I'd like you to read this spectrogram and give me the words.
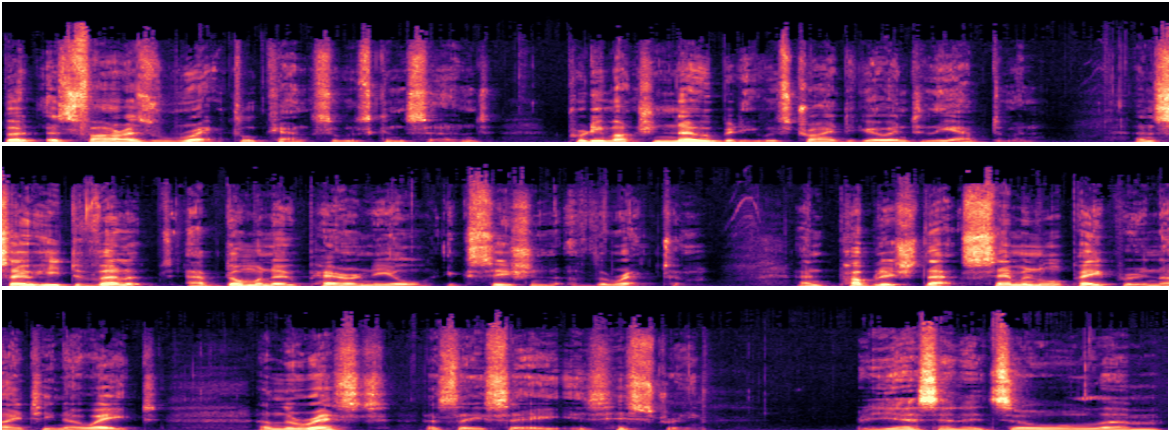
but as far as rectal cancer was concerned, pretty much nobody was trying to go into the abdomen. And so he developed abdominoperineal excision of the rectum and published that seminal paper in 1908. And the rest, as they say, is history. Yes, and it's all um,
